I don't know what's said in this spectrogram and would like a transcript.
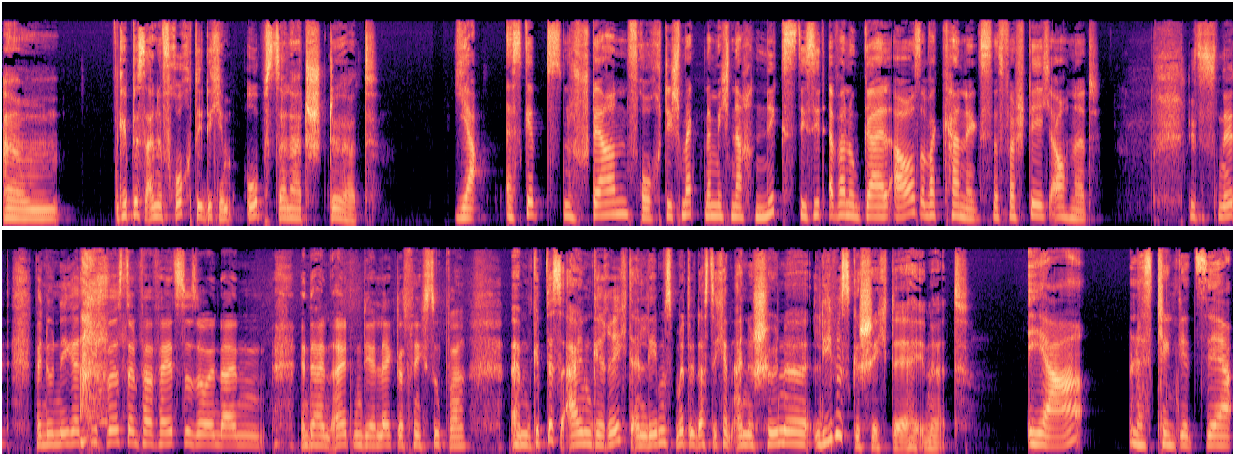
Ähm, gibt es eine Frucht, die dich im Obstsalat stört? Ja, es gibt eine Sternfrucht, die schmeckt nämlich nach nix. Die sieht einfach nur geil aus, aber kann nix. Das verstehe ich auch nicht. Dieses nett, wenn du negativ wirst, dann verfällst du so in deinen, in deinen alten Dialekt. Das finde ich super. Ähm, gibt es ein Gericht, ein Lebensmittel, das dich an eine schöne Liebesgeschichte erinnert? Ja, und das klingt jetzt sehr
